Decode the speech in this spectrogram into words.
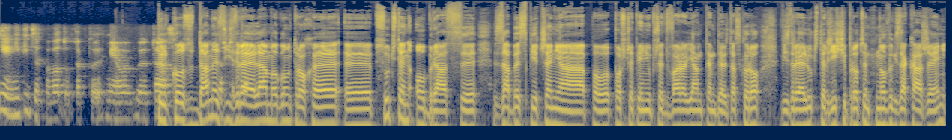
nie, nie widzę powodów, dla których miałyby teraz. Tylko dane z Izraela mogą trochę e, psuć ten obraz e, zabezpieczenia po, po szczepieniu przed wariantem Delta. Skoro w Izraelu 40% nowych zakażeń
